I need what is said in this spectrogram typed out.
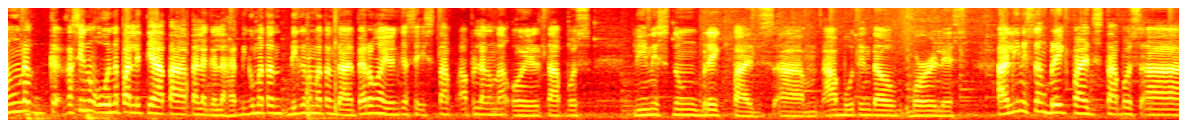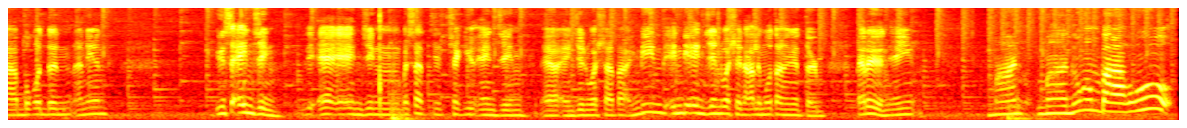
ang nag kasi nung una palit yata talaga lahat. Di ko matan di ko na matandaan pero ngayon kasi stop up lang ng oil tapos linis nung brake pads um aabutin daw more or. Ah, linis ng brake pads tapos ah bukod doon ano yun? Yung sa engine, eh, eh, engine basta check yung engine, eh, engine wash ata. Hindi, hindi engine wash, eh, nakalimutan ko yung term. Pero yun, yung- man, manong ang baho.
